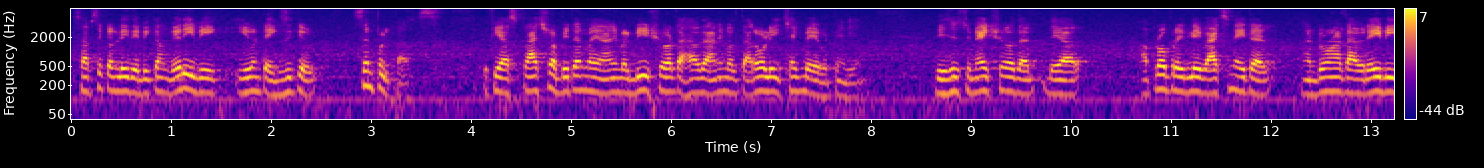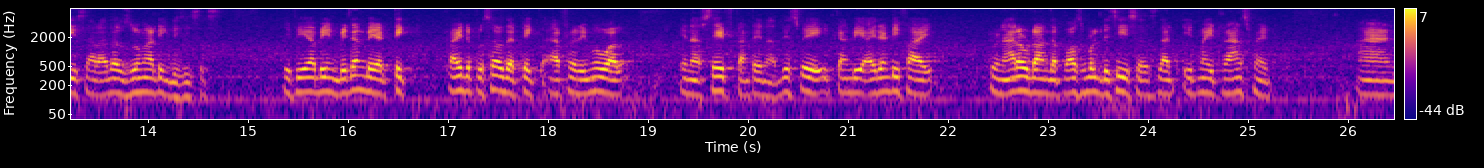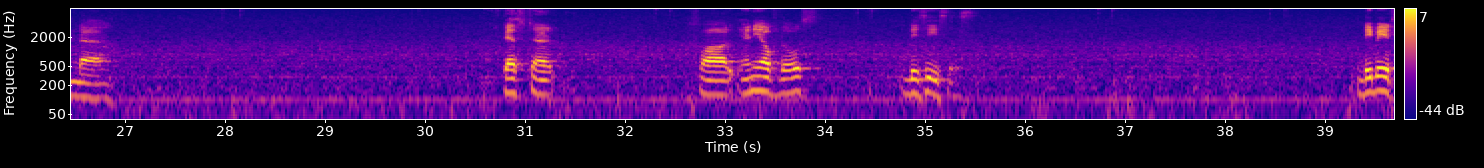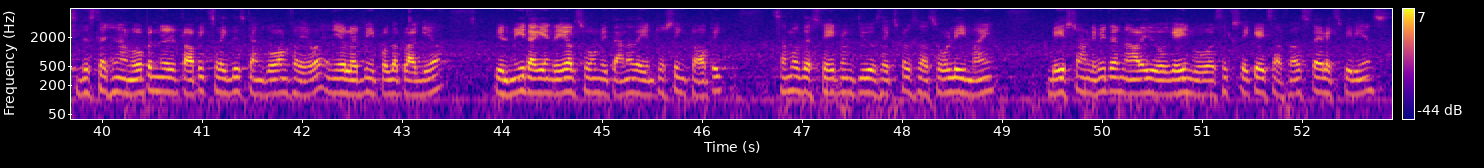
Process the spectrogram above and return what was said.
Subsequently, they become very weak even to execute simple tasks. If you are scratched or bitten by an animal, be sure to have the animal thoroughly checked by a veterinarian. This is to make sure that they are appropriately vaccinated and do not have rabies or other zoonotic diseases. If you have been bitten by a tick, try to preserve the tick after removal in a safe container. This way, it can be identified to narrow down the possible diseases that it may transmit and uh, tested for any of those diseases. Debates, discussion on open-ended topics like this can go on forever. And you let me pull the plug here. We'll meet again real soon with another interesting topic. Some of the statements used expressed are solely mine, based on limited knowledge gained over six decades of versatile experience.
